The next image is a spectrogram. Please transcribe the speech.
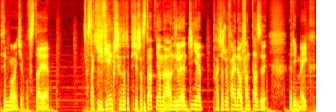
w tym momencie powstaje z takich większych, no to przecież ostatnio na Unreal Engine chociażby Final Fantasy Remake.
